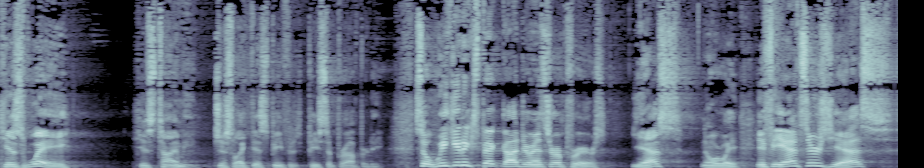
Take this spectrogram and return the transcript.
His way, His timing, just like this piece of property. So we can expect God to answer our prayers. Yes, nor wait. If he answers yes,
